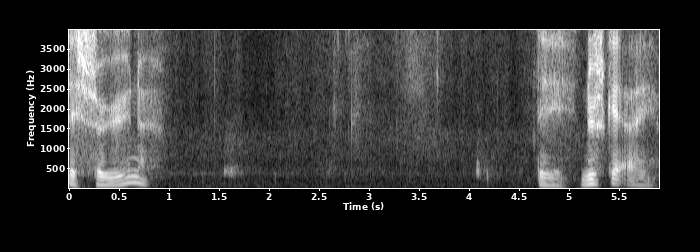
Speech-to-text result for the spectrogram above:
det søgende, det nysgerrige,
